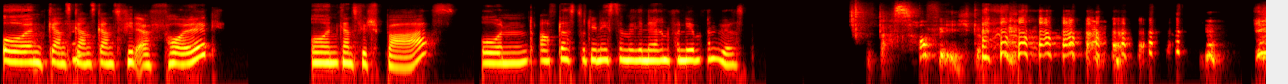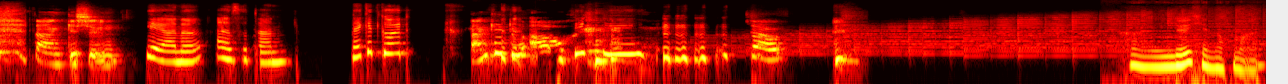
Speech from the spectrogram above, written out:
und ganz, ganz, ganz viel Erfolg und ganz viel Spaß und auf, dass du die nächste Millionärin von nebenan wirst. Das hoffe ich doch. Dankeschön. Gerne. Also dann, make it good. Danke, du auch. Ciao. Hallöchen nochmal.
